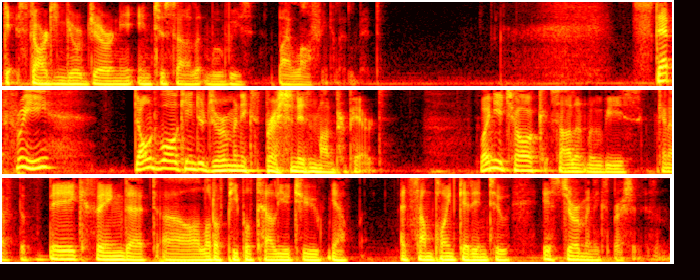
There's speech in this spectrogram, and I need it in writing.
get, starting your journey into silent movies by laughing a little bit. Step three don't walk into German expressionism unprepared. When you talk silent movies, kind of the big thing that uh, a lot of people tell you to, yeah, at some point get into is German expressionism.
